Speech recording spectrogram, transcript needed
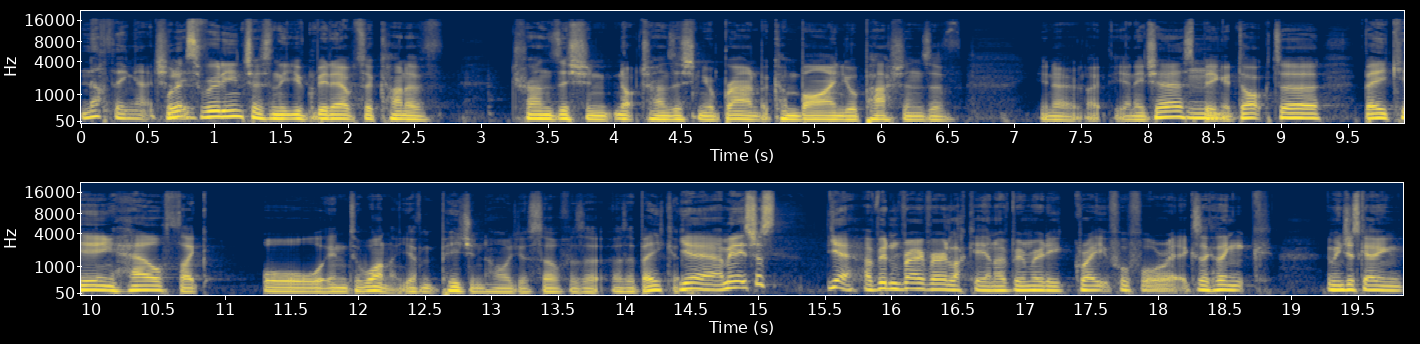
nothing actually." Well, it's really interesting that you've been able to kind of transition, not transition your brand, but combine your passions of, you know, like the NHS, Mm. being a doctor, baking, health, like all into one. Like you haven't pigeonholed yourself as a as a baker. yeah. I mean, it's just yeah. I've been very very lucky, and I've been really grateful for it because I think, I mean, just going.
